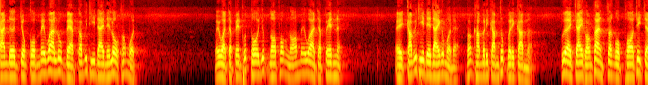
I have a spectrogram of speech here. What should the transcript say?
การเดินจงกรม ไม่ว่ารูปแบบกับวิธีใดในโลกทั้งหมด ไม่ว่าจะเป็นพุทโธยุบหนอพองหนอ ไม่ว่าจะเป็นไอ้กรรมวิธีใด ๆ ก็หมดอะเพราะคำบริกรรมทุกบริกรรมอะเพื่อใจของท่านสงบพอที่จะ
